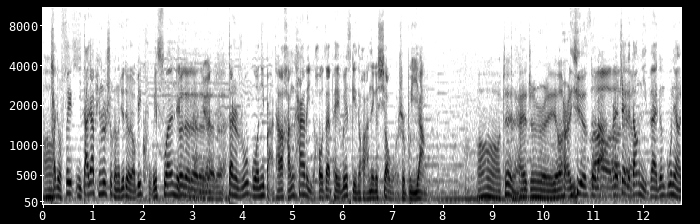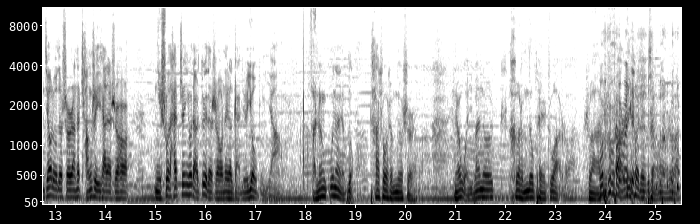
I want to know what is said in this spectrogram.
哦它就非你大家平时吃可能觉得有微苦微酸这对种感觉，对对对对对。但是如果你把它含开了以后再配 whisky 的话，那个效果是不一样的。哦，这还真是有点意思，对吧？啊而且这个，当你在跟姑娘交流的时候，让她尝试一下的时候，你说的还真有点对的时候，那个感觉又不一样了。反正姑娘也不懂，她说什么就是什么。你说我一般都喝什么都配猪耳朵，是吧？不是立刻就不行了，是吧？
